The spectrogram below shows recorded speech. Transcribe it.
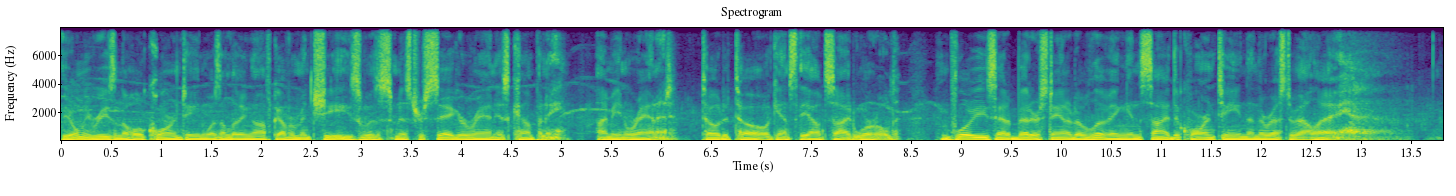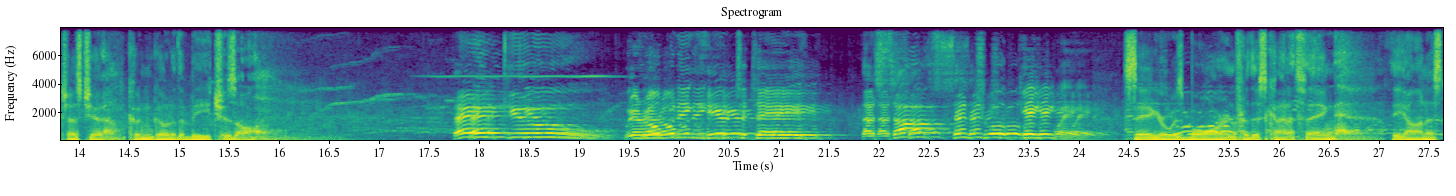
The only reason the whole quarantine wasn't living off government cheese was Mr. Sager ran his company. I mean, ran it, toe to toe against the outside world. Employees had a better standard of living inside the quarantine than the rest of LA. Just you couldn't go to the beach, is all. Thank you. We're opening here today the South Central Gateway. Sager was born for this kind of thing. The honest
